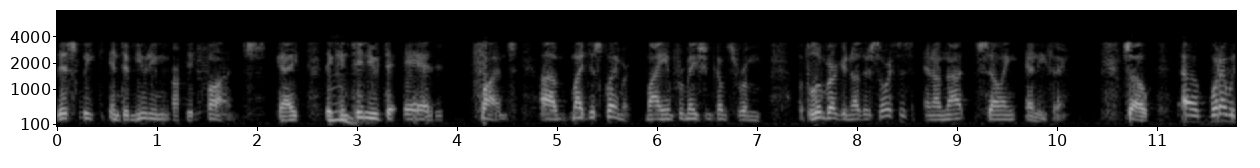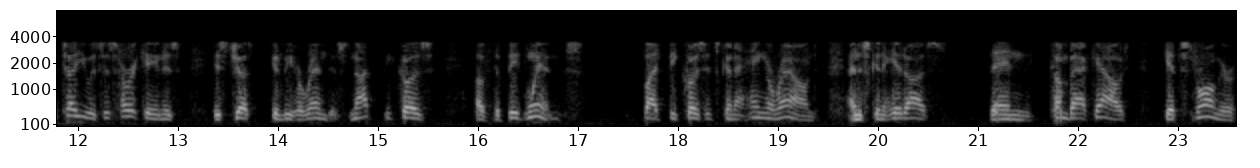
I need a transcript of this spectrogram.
this week into muni market funds. Okay, they continue to add funds. Uh, my disclaimer: my information comes from Bloomberg and other sources, and I'm not selling anything. So, uh, what I would tell you is this hurricane is is just going to be horrendous, not because of the big winds, but because it's going to hang around and it's going to hit us, then come back out, get stronger,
